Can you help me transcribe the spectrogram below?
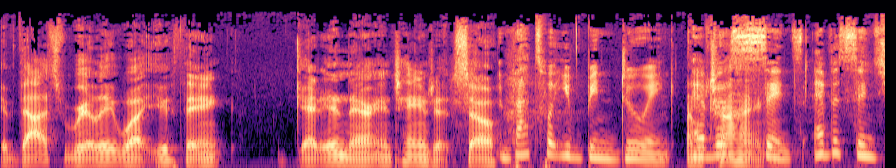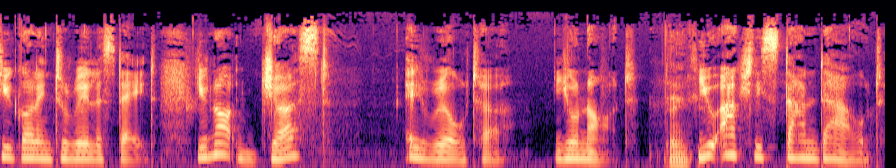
If that's really what you think, get in there and change it. So And that's what you've been doing I'm ever trying. since. Ever since you got into real estate, you're not just a realtor. You're not. Thank you. You actually stand out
